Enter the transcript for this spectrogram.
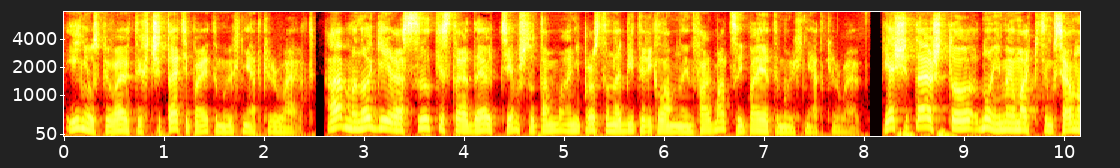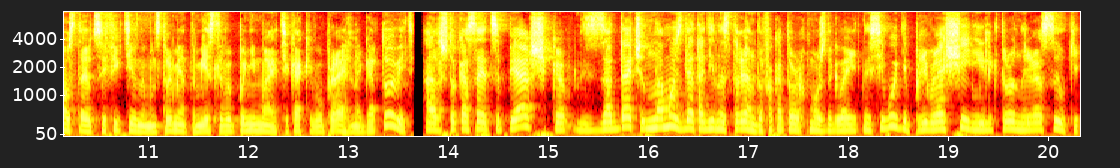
и не успевают их читать, и поэтому их не открывают. А многие рассылки страдают тем, что там они просто набиты рекламной информацией, и поэтому их не открывают. Я считаю, что ну, email-маркетинг все равно остается эффективным инструментом, если вы понимаете, как его правильно готовить. А что касается пиар, пиарщика задача, ну, на мой взгляд, один из трендов, о которых можно говорить на сегодня, превращение электронной рассылки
